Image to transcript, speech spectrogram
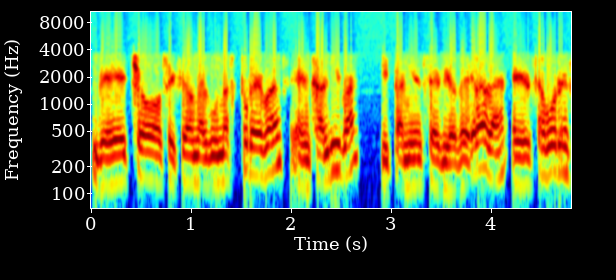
De hecho, se hicieron algunas pruebas en saliva y también se biodegrada. El sabor es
